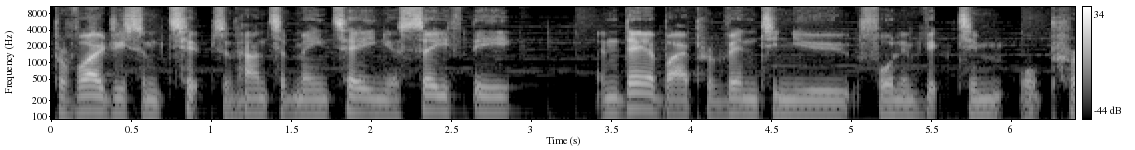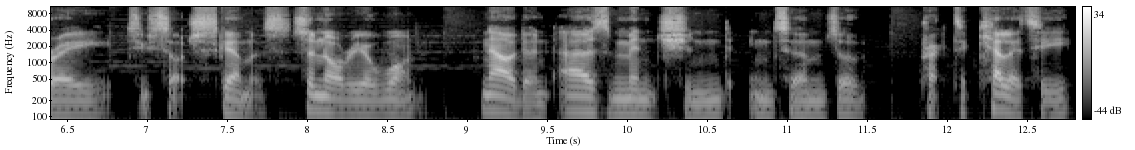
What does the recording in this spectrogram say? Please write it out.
provide you some tips of how to maintain your safety and thereby preventing you falling victim or prey to such scammers. Scenario 1 now, then, as mentioned in terms of practicality,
